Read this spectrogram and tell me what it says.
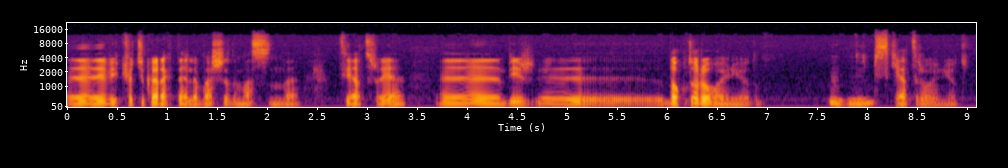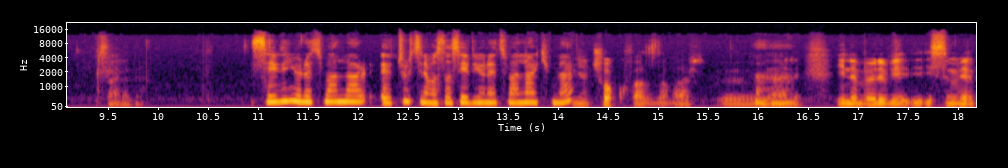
E, bir kötü karakterle başladım aslında tiyatroya. E, bir e, doktoru oynuyordum. Hı hı. Bir psikiyatr oynuyordum sahnede. Sevdiğin yönetmenler, e, Türk sinemasında sevdiğin yönetmenler kimler? Yani çok fazla var. Ee, yani yine böyle bir isim verip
